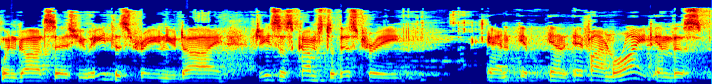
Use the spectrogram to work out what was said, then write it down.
when God says, You eat this tree and you die. Jesus comes to this tree and if, and if I'm right in this,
